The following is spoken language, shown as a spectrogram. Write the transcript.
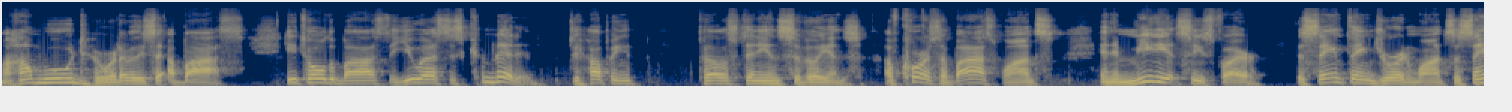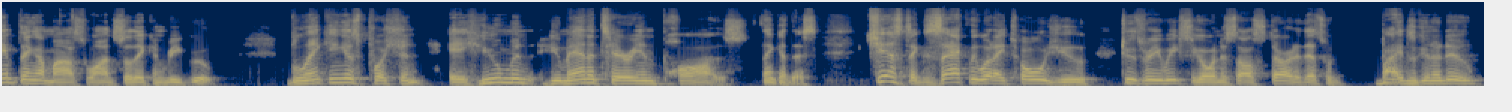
Mahmoud, or whatever they say, Abbas. He told Abbas the U.S. is committed to helping Palestinian civilians. Of course, Abbas wants an immediate ceasefire, the same thing Jordan wants, the same thing Hamas wants, so they can regroup. Blinking is pushing a human humanitarian pause. Think of this. Just exactly what I told you two, three weeks ago when this all started. That's what Biden's going to do.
